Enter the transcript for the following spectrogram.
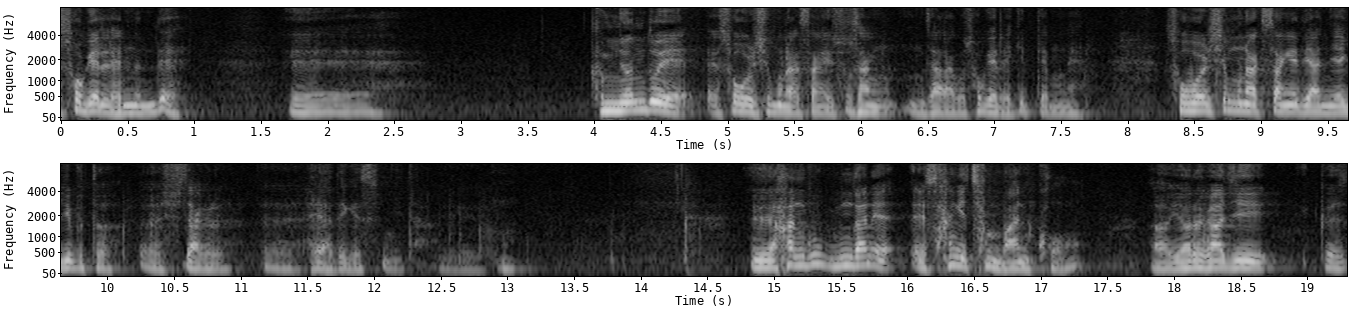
소개를 했는데 에, 금년도에 서울시 문학상의 수상자라고 소개를 했기 때문에 서울시 문학상에 대한 얘기부터 어, 시작을 어, 해야 되겠습니다. 음. 에, 한국 문단에 상이 참 많고 어, 여러 가지 그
